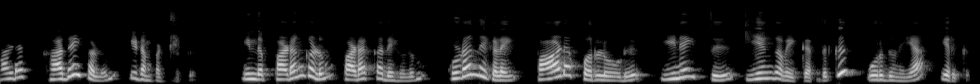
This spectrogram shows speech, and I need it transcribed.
படக்கதைகளும் இடம்பெற்றிருக்கு. இந்த படங்களும் படக்கதைகளும் குழந்தைகளை பாடப்பொருளோடு இணைத்து இயங்க வைக்கிறதுக்கு உறுதுணையா இருக்கு.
